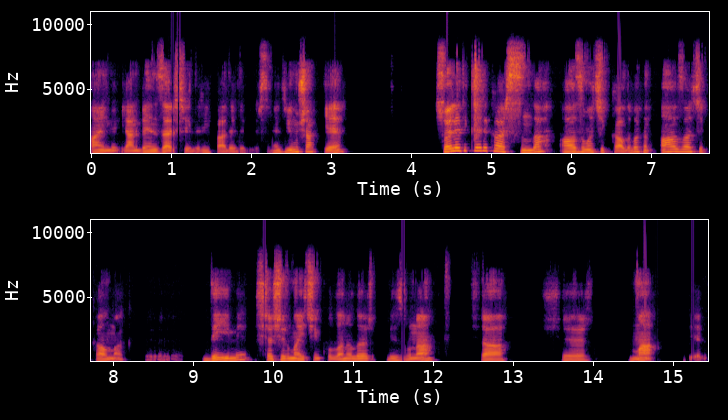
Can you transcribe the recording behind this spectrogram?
Aynı yani benzer şeyleri ifade edebilirsiniz. Yumuşak G. Söyledikleri karşısında ağzım açık kaldı. Bakın ağzı açık kalmak e, deyimi şaşırma için kullanılır. Biz buna şaşırma diyelim.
